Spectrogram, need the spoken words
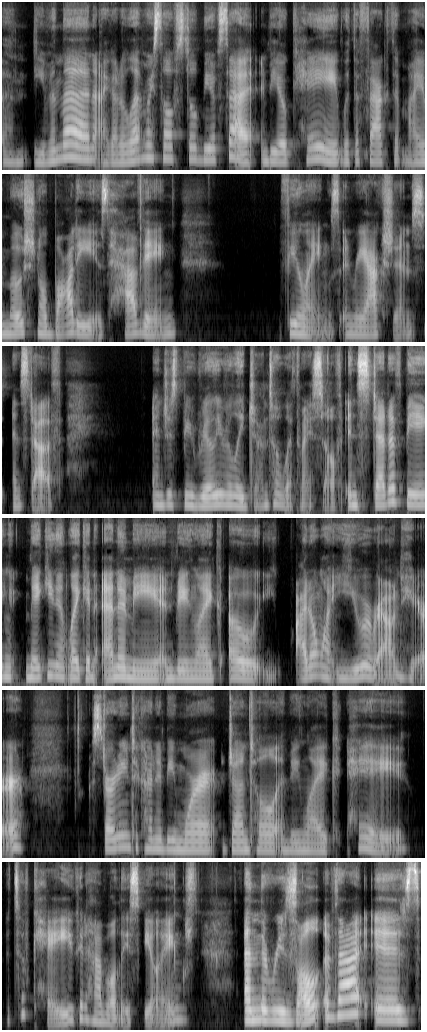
And even then, I gotta let myself still be upset and be okay with the fact that my emotional body is having feelings and reactions and stuff, and just be really, really gentle with myself instead of being making it like an enemy and being like, "Oh, I don't want you around here." Starting to kinda be more gentle and being like, "Hey, it's okay, you can have all these mm. feelings." And the result of that is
